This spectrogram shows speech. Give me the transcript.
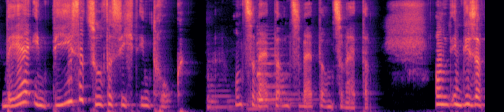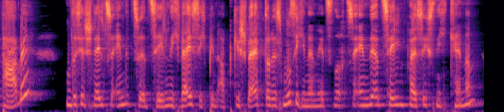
wer in dieser Zuversicht ihn trug. Und so weiter und so weiter und so weiter. Und in dieser Fabel, um das jetzt schnell zu Ende zu erzählen, ich weiß, ich bin abgeschweift, aber das muss ich Ihnen jetzt noch zu Ende erzählen, falls Sie es nicht kennen.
